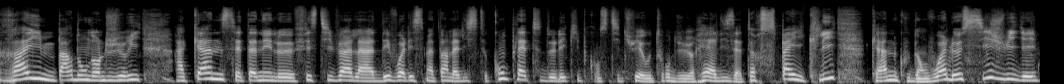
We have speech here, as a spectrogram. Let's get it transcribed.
Rahim pardon, dans le jury à Cannes. Cette année, le festival a dévoilé ce matin la liste complète de l'équipe constituée autour du réalisateur Spike Lee. Cannes, coup d'envoi le 6 juillet.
